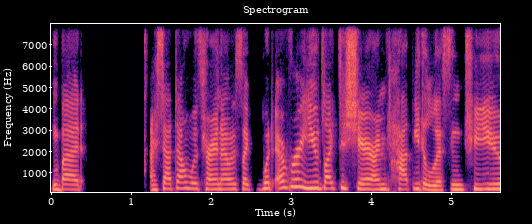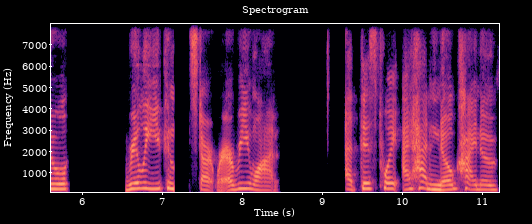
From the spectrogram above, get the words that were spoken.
But I sat down with her and I was like, whatever you'd like to share, I'm happy to listen to you really you can start wherever you want. At this point, I had no kind of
